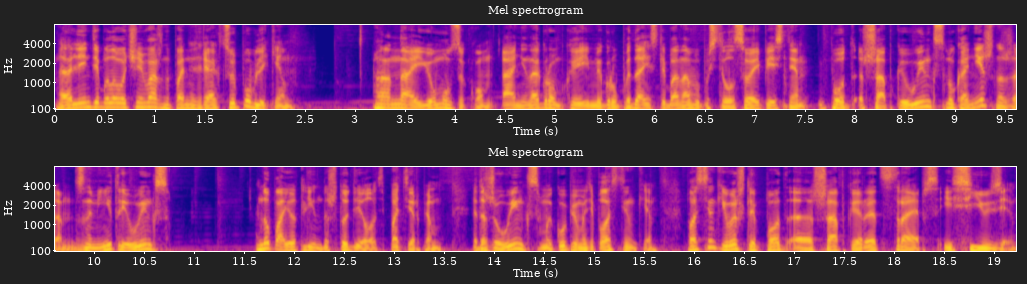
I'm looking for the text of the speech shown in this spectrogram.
Э, Линде было очень важно понять реакцию публики э, на ее музыку, а не на громкое имя группы. Да, если бы она выпустила свои песни под шапкой Wings, ну, конечно же, знаменитые Wings. Ну, поет Линда, что делать? Потерпим. Это же Wings, мы купим эти пластинки. Пластинки вышли под э, шапкой Red Stripes и Сьюзи.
